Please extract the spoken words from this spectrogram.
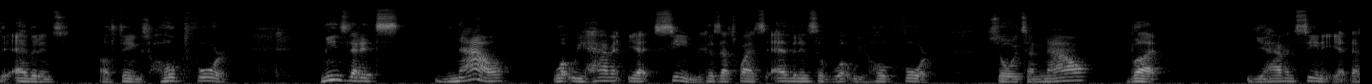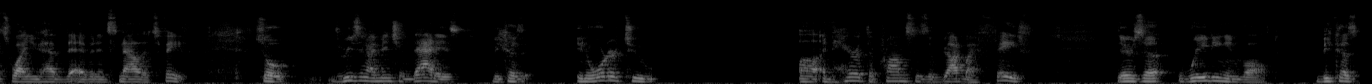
the evidence of things hoped for, means that it's now what we haven't yet seen, because that's why it's evidence of what we hope for. So it's a now, but you haven't seen it yet. That's why you have the evidence now that's faith. So the reason I mentioned that is because in order to uh, inherit the promises of God by faith, there's a waiting involved. Because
